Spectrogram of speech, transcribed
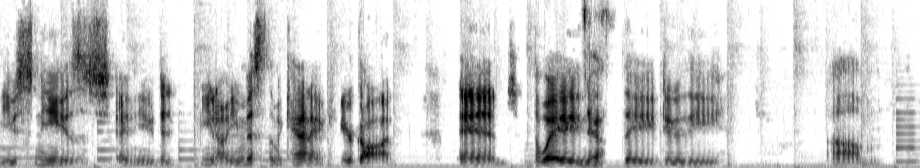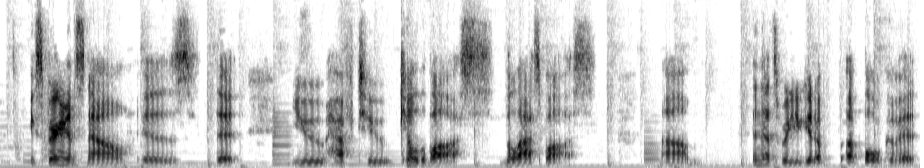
you sneezed and you did, you know, you missed the mechanic, you're gone. And the way Yeah. they do the um, experience now is that you have to kill the boss, the last boss, um, and that's where you get a, a bulk of it.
